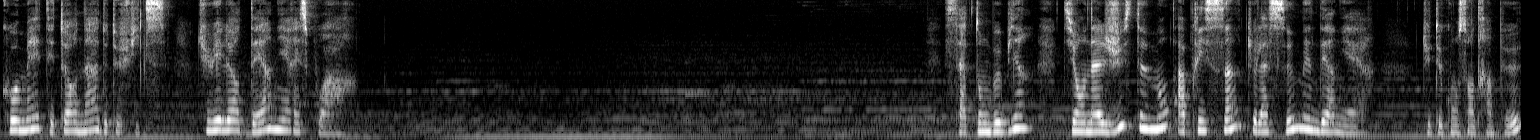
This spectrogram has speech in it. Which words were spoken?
Comète et tornade te fixent, tu es leur dernier espoir. Ça tombe bien, tu en as justement appris cinq la semaine dernière. Tu te concentres un peu,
